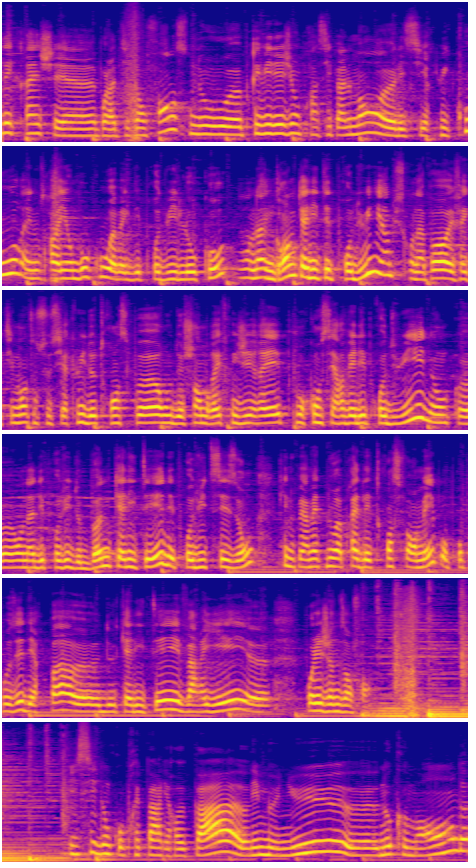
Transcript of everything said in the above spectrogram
Des crèches euh, pour la petite enfance, nous euh, privilégions principalement euh, les circuits courts et nous travaillons beaucoup avec des produits locaux. On a une grande qualité de produits hein, puisqu'on n'a pas effectivement tout ce circuit de transport ou de chambres réfrigérées pour conserver les produits. Donc on a des produits de bonne qualité, des produits de saison qui nous permettent nous après de les transformer pour proposer des repas de qualité variés pour les jeunes enfants. Ici, donc, on prépare les repas, euh, les menus, euh, nos commandes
